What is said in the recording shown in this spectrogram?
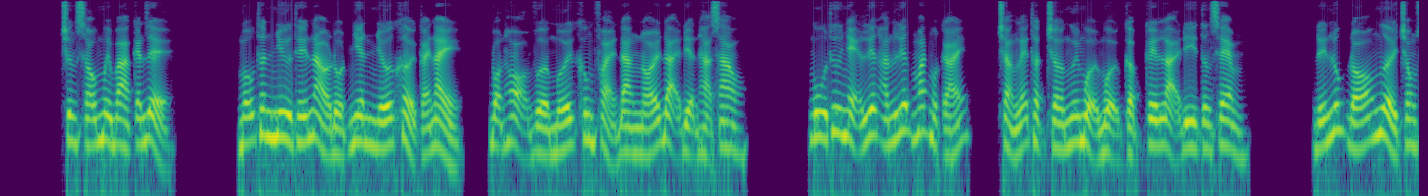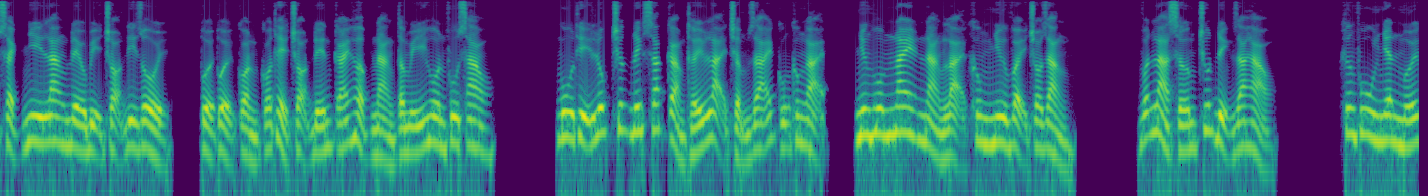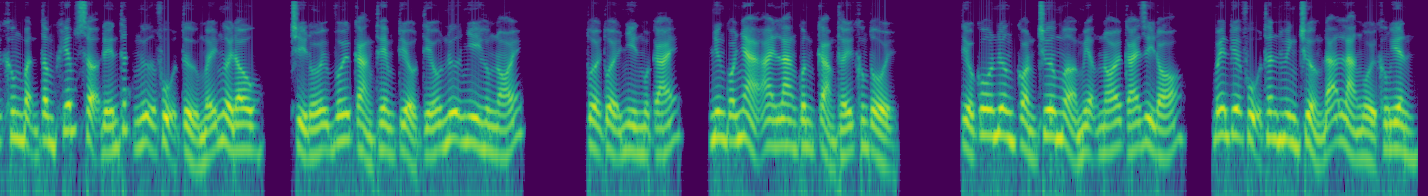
Chương 63 kén rể. Mẫu thân như thế nào đột nhiên nhớ khởi cái này, bọn họ vừa mới không phải đang nói đại điện hạ sao. Ngu thư nhẹ liếc hắn liếc mắt một cái, chẳng lẽ thật chờ ngươi muội muội cập kê lại đi tương xem. Đến lúc đó người trong sạch nhi lang đều bị chọn đi rồi, tuổi tuổi còn có thể chọn đến cái hợp nàng tâm ý hôn phu sao. Ngu thị lúc trước đích xác cảm thấy lại chậm rãi cũng không ngại, nhưng hôm nay nàng lại không như vậy cho rằng. Vẫn là sớm chút định ra hảo. Khương phu nhân mới không bận tâm khiếp sợ đến thất ngự phụ tử mấy người đâu, chỉ đối với càng thêm tiểu tiếu nữ nhi hương nói. Tuổi tuổi nhìn một cái, nhưng có nhà ai lang quân cảm thấy không tồi. Tiểu cô nương còn chưa mở miệng nói cái gì đó, bên kia phụ thân huynh trưởng đã là ngồi không yên.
